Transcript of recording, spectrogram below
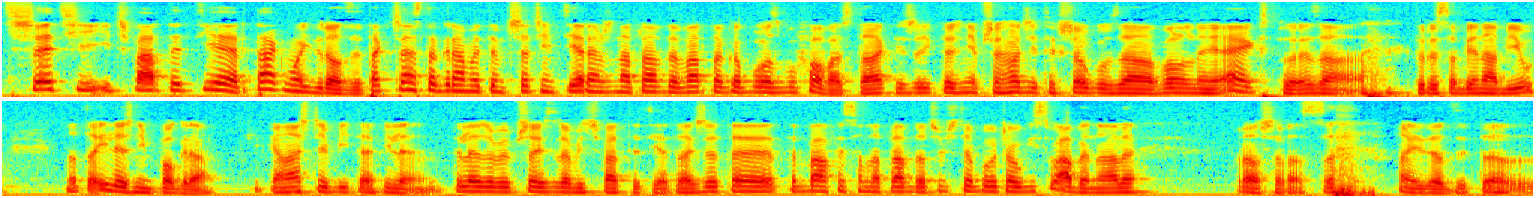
trzeci i czwarty tier. Tak, moi drodzy, tak często gramy tym trzecim tierem, że naprawdę warto go było zbufować, tak? Jeżeli ktoś nie przechodzi tych czołgów za wolny exp, za, który sobie nabił, no to ile z nim pogra? Kilkanaście bitew, ile? Tyle, żeby przejść, zrobić czwarty tier. Także te, te buffy są naprawdę, oczywiście to były czołgi słabe, no ale Proszę was, moi drodzy, to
